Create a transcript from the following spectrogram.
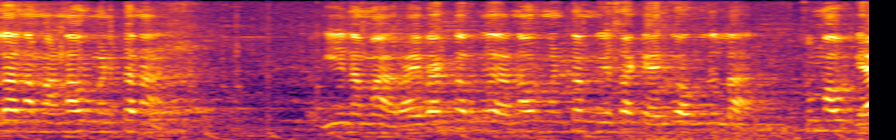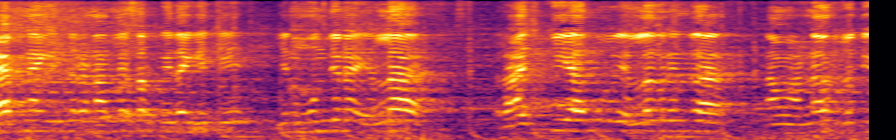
ಎಲ್ಲ ನಮ್ಮ ಅಣ್ಣವ್ರ ಮಣಿತನ. ಈ ನಮ್ಮ ರಾಯಬಾಗ್ ತಾಲೂಕು ಅಣ್ಣವ್ರ ಮಣಿತನ ನಿಲ್ಸಕ್ಕೆ ಯಾರಿಗೂ ಆಗೋದಿಲ್ಲ. ಸುಮ್ಮ ಅವ್ರ ಗ್ಯಾಪ್ನಾಗ ಇದ್ರೆ ಅನ್ನೋದ್ಲೇ ಸ್ವಲ್ಪ ಇದಾಗೈತಿ. ಇನ್ನು ಮುಂದಿನ ಎಲ್ಲ ರಾಜಕೀಯ ಅದು ಎಲ್ಲದರಿಂದ ನಾವು ಅಣ್ಣವ್ರ ಜೊತೆ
